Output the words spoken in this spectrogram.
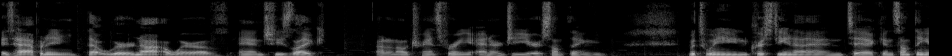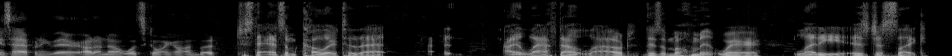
is happening that we're not aware of, and she's like, I don't know, transferring energy or something between Christina and Tick, and something is happening there. I don't know what's going on, but just to add some color to that, I, I laughed out loud. There's a moment where Letty is just like,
